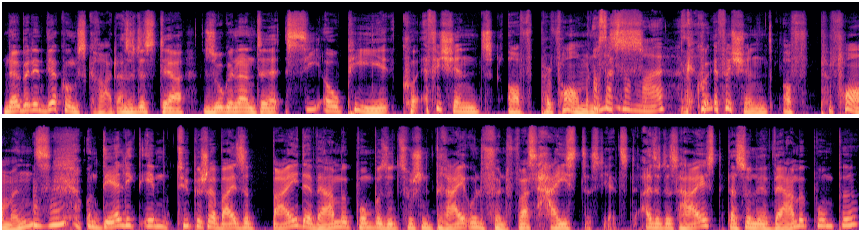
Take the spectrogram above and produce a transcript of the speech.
Na, über den Wirkungsgrad. Also das ist der sogenannte COP, Coefficient of Performance. Oh, sag nochmal. Coefficient of Performance. Mhm. Und der liegt eben typischerweise bei der Wärmepumpe so zwischen drei und fünf. Was heißt das jetzt? Also das heißt, dass so eine Wärmepumpe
